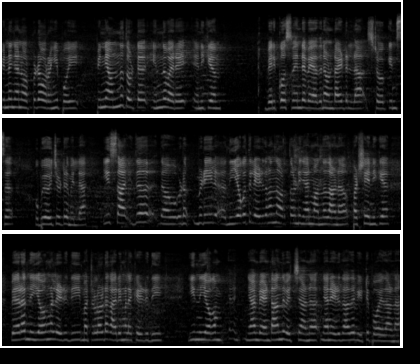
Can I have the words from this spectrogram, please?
പിന്നെ ഞാൻ ഉറപ്പിടെ ഉറങ്ങിപ്പോയി. പിന്നെ അന്ന് തൊട്ട് ഇന്ന് വരെ എനിക്ക് വെരിക്കോസ്മിന്റെ വേദന ഉണ്ടായിട്ടില്ല സ്റ്റോക്കിൻസ് ഉപയോഗിച്ചിട്ടുമില്ല. ഈ സ ഇത് ഉടമ്പടിയിൽ നിയോഗത്തിൽ എഴുതണമെന്ന് ഓർത്തുകൊണ്ട് ഞാൻ വന്നതാണ്. പക്ഷേ എനിക്ക് വേറെ നിയോഗങ്ങൾ എഴുതി മറ്റുള്ളവരുടെ കാര്യങ്ങളൊക്കെ എഴുതി ഈ നിയോഗം ഞാൻ വേണ്ടാന്ന് വെച്ചാണ് ഞാൻ എഴുതാതെ വീട്ടിൽ പോയതാണ്.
